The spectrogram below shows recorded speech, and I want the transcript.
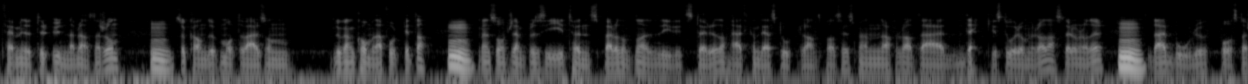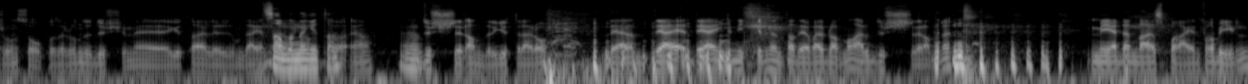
fem minutter unna brannstasjonen, Mm. så kan du på en måte være sånn Du kan komme deg fort dit. da Mm. Men sånn for eksempel si i Tønsberg og sånt nå, de litt større da Jeg vet ikke om det er stort på landsbasis, men i hvert fall at det er det dekker store områder. da Større områder Mm. Der bor du på stasjonen, sover på stasjonen, du dusjer med gutta. Eller om det er jenter Sammen med gutta. Og, Ja. Dusjer andre gutter der òg. Det, det, det er egentlig 90% av det å være brannmann, er å dusje hverandre. Med den der sprayen fra bilen.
